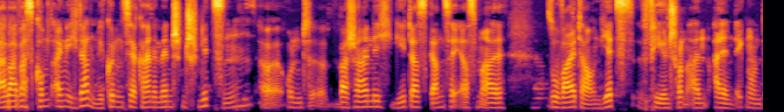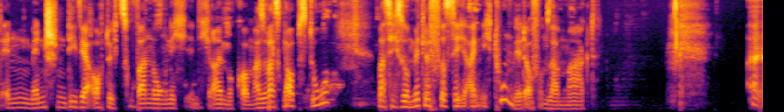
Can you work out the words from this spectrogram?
Aber was kommt eigentlich dann? Wir können uns ja keine Menschen schnitzen äh, und äh, wahrscheinlich geht das Ganze erstmal so weiter. Und jetzt fehlen schon an allen Ecken und Enden Menschen, die wir auch durch Zuwanderung nicht, nicht reinbekommen. Also was glaubst du, was sich so mittelfristig eigentlich tun wird auf unserem Markt? Äh,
